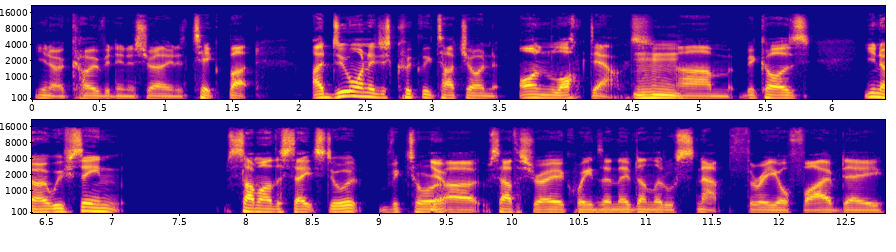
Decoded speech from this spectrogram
you know, COVID in Australia to tick, but I do want to just quickly touch on on lockdowns Mhm. um, because you know we've seen some other states do it, Victoria, Yep. uh, South Australia, Queensland. They've done little snap three or five day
